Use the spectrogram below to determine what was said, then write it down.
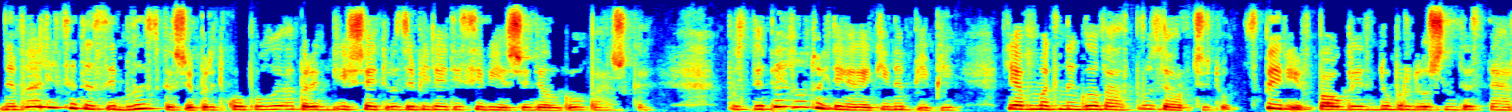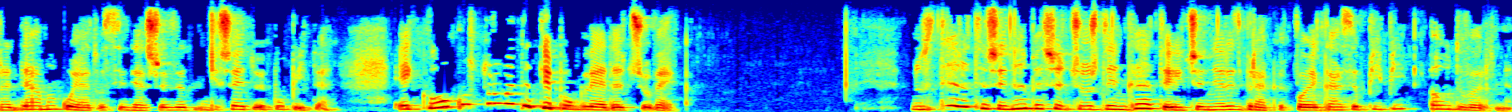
Навалицата се блъскаше пред купола, а пред гишето за билети си виеше дълга опашка. Постепенно дойде рети на Пипи. Тя вмъкна глава в прозорчето, спери в поглед добродушната стара дама, която седеше зад гишето и попита. Е, колко струва да те погледа човек? Но старата жена беше чужденката и че не разбра какво е каза Пипи, а отвърна.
